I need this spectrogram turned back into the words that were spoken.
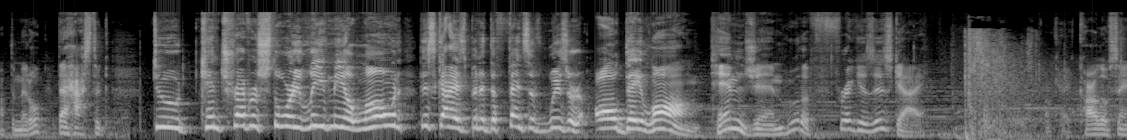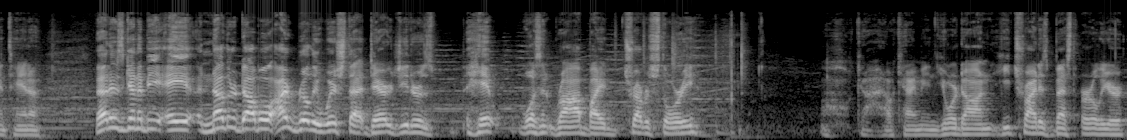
Up the middle. That has to. Dude, can Trevor Story leave me alone? This guy has been a defensive wizard all day long. Tim Jim? Who the frick is this guy? Okay, Carlos Santana. That is going to be a, another double. I really wish that Derek Jeter's hit wasn't robbed by Trevor Story. Oh, God. Okay, I mean, Yordan, he tried his best earlier.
